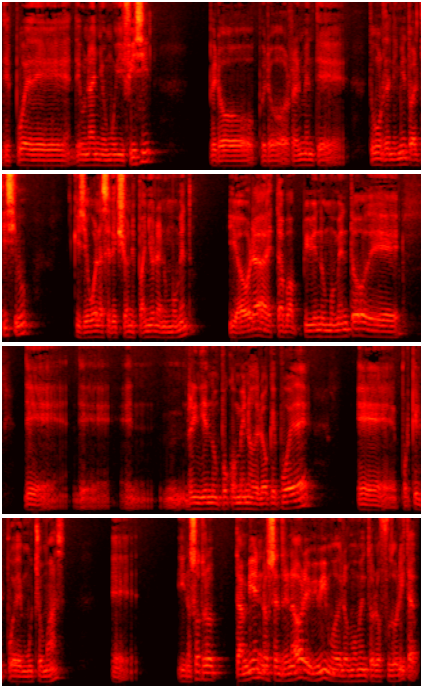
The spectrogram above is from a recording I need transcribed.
después de, un año muy difícil, pero, pero realmente tuvo un rendimiento altísimo que llegó a la selección española en un momento y ahora estaba viviendo un momento de, rindiendo un poco menos de lo que puede, eh, porque él puede mucho más. Eh, y nosotros también los entrenadores vivimos de los momentos de los futbolistas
